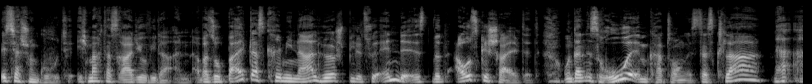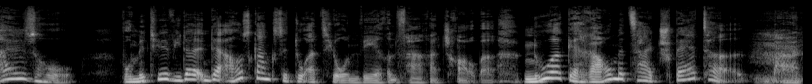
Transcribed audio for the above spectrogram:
Ist ja schon gut. Ich mach das Radio wieder an. Aber sobald das Kriminalhörspiel zu Ende ist, wird ausgeschaltet. Und dann ist Ruhe im Karton, ist das klar? Na also, womit wir wieder in der Ausgangssituation wären, Fahrradschrauber. Nur geraume Zeit später. Mann.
